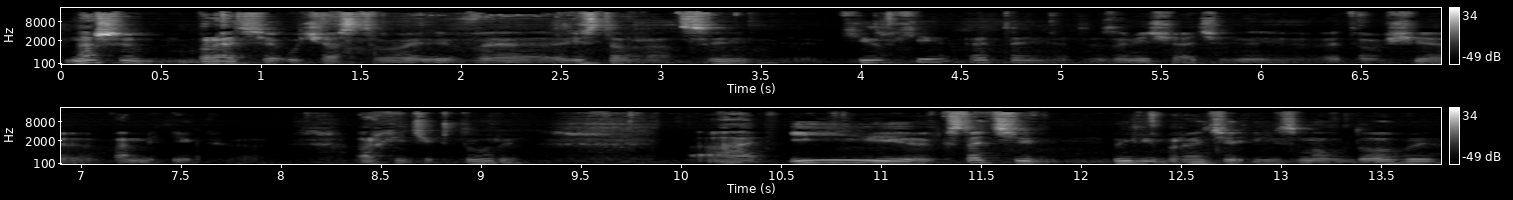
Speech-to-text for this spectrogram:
Наши братья участвовали в реставрации кирхи этой. Это замечательный, это вообще памятник архитектуры. А, и, кстати, были братья из Молдовы,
